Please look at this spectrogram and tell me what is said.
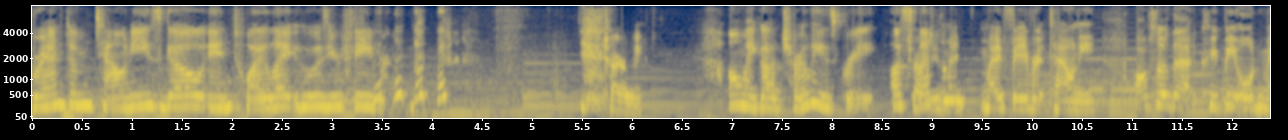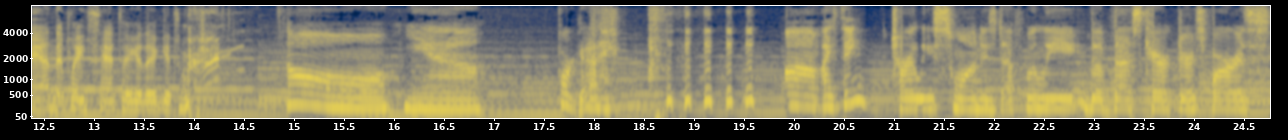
random townies go in Twilight, who is your favorite? Charlie. oh my god, Charlie is great. Charlie's my, my favorite townie. Also, that creepy old man that played Santa that gets murdered. Oh, yeah. Poor guy. um, I think Charlie Swan is definitely the best character as far as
